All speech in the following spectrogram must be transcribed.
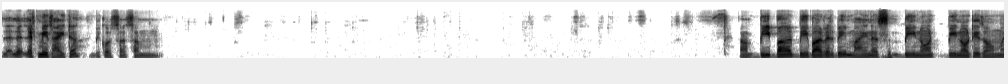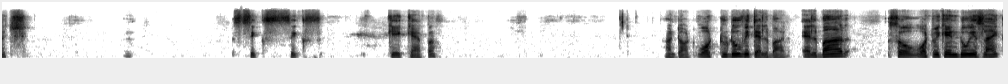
Let, let, me write uh, because some uh, B bar, B bar will be minus B naught. B naught is how much? Six, six K cap. Uh, dot. What to do with L bar? L bar, so what we can do is like,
